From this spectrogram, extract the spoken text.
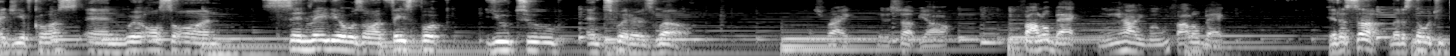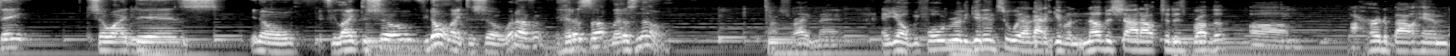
IG, of course, and we're also on Sin Radio is on Facebook, YouTube, and Twitter as well. That's right. Hit us up, y'all. Follow back. We in Hollywood. We follow back. Hit us up. Let us know what you think. Show ideas. You know, if you like the show, if you don't like the show, whatever, hit us up. Let us know. That's right, man. And yo, before we really get into it, I got to give another shout out to this brother. Um, I heard about him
